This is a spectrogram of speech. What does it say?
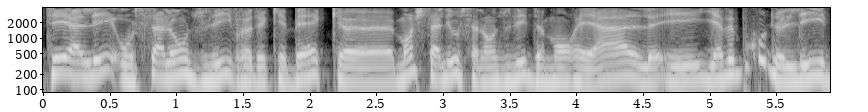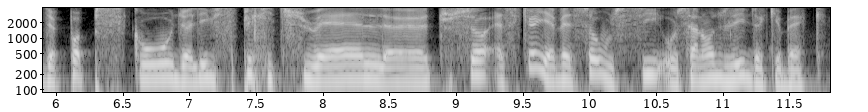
t'es allé au Salon du Livre de Québec. Euh, moi, j'étais allé au Salon du Livre de Montréal et il y avait beaucoup de livres de pop psycho, de livres spirituels, euh, tout ça. Est-ce qu'il y avait ça aussi au Salon du Livre de Québec?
